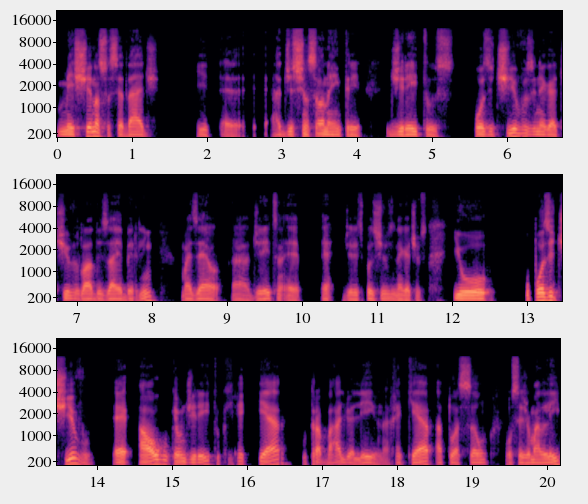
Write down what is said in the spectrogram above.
mexer na sociedade e eh, a distinção, né, entre direitos positivos e negativos lá do Isaiah Berlin, mas é ah, direitos, é, é, direitos positivos e negativos. E o, o positivo é algo que é um direito que requer o trabalho alheio, né? Requer atuação, ou seja, uma lei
